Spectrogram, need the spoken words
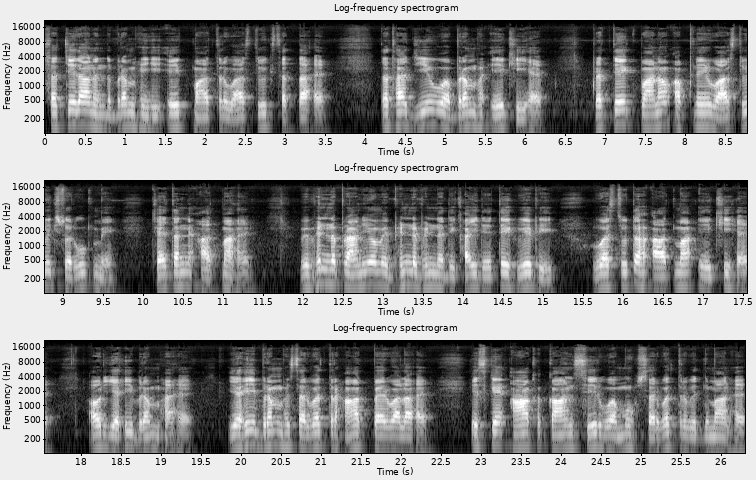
सच्चिदानंद ब्रह्म ही एकमात्र वास्तविक सत्ता है, तथा जीव व ब्रह्म एक ही है। प्रत्येक मानव अपने वास्तविक स्वरूप में चैतन्य आत्मा है। विभिन्न प्राणियों में भिन्न भिन्न दिखाई देते हुए भी वस्तुतः आत्मा एक ही है और यही ब्रह्म है। यही ब्रह्म सर्वत्र हाथ पैर वाला है। इसके आँख, कान, सिर व मुँह सर्वत्र विद्यमान है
